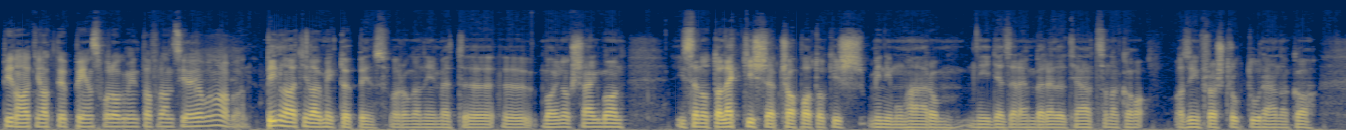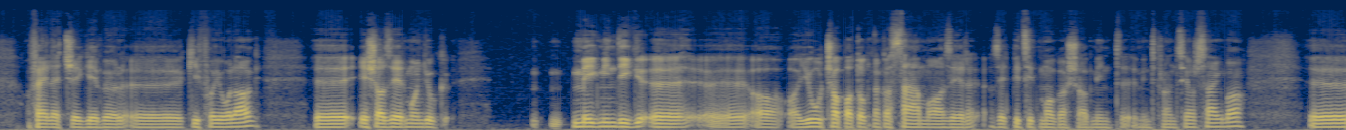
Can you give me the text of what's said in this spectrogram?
pillanatnyilag több pénz forog, mint a francia javonalban? Pillanatnyilag még több pénz forog a német ö, ö, bajnokságban hiszen ott a legkisebb csapatok is minimum 3-4 ezer ember előtt játszanak a, az infrastruktúrának a, a fejlettségéből ö, kifolyólag, ö, és azért mondjuk még mindig ö, ö, a, a jó csapatoknak a száma azért az egy picit magasabb, mint, mint Franciaországban, ö,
